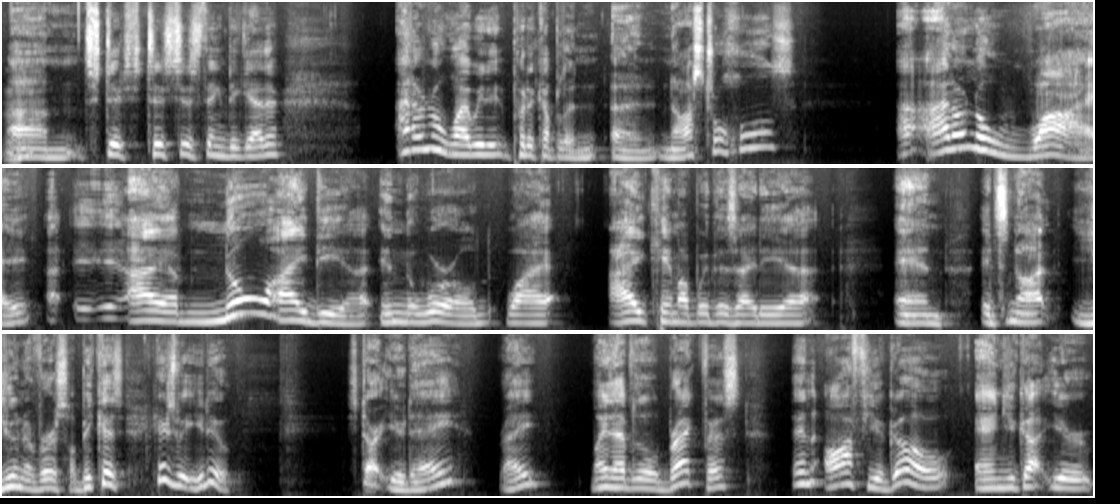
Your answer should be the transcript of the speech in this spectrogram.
Mm-hmm. um, stitched, stitched this thing together. I don't know why we didn't put a couple of uh, nostril holes. I, I don't know why. I, I have no idea in the world why I came up with this idea and it's not universal. Because here's what you do start your day, right? Might have a little breakfast, then off you go, and you got your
